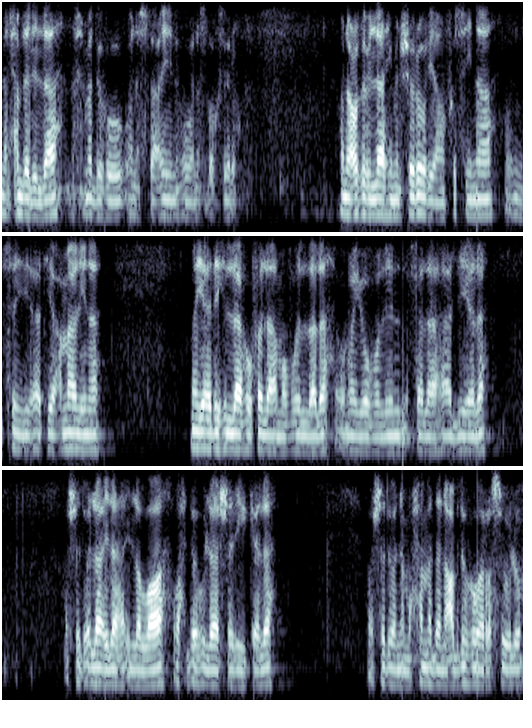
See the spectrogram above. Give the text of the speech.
إن الحمد لله نحمده ونستعينه ونستغفره ونعوذ بالله من شرور أنفسنا ومن سيئات أعمالنا. من يهده الله فلا مضل له ومن يضلل فلا هادي له. وأشهد أن لا إله إلا الله وحده لا شريك له. وأشهد أن محمدا عبده ورسوله.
